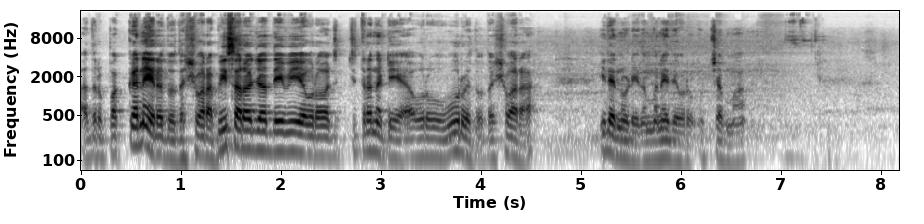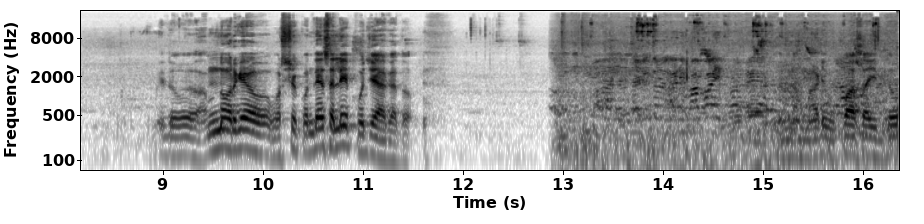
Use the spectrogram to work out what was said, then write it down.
ಅದ್ರ ಪಕ್ಕನೇ ಇರೋದು ದಶವಾರ. ಬಿ. ಸರೋಜಾದೇವಿ ಅವರ ಚಿತ್ರನಟಿ, ಅವರು ಊರು ಇದು ದಶವಾರ. ಇದೆ ನೋಡಿ ನಮ್ಮ ಮನೆ ದೇವರು ಹುಚ್ಚಮ್ಮ. ಇದು ಅಮ್ಮನವ್ರಿಗೆ ವರ್ಷಕ್ಕೊಂದೇ ಸಲ ಪೂಜೆ ಆಗೋದು. ಮಾಡಿ ಉಪವಾಸ ಇದ್ದು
